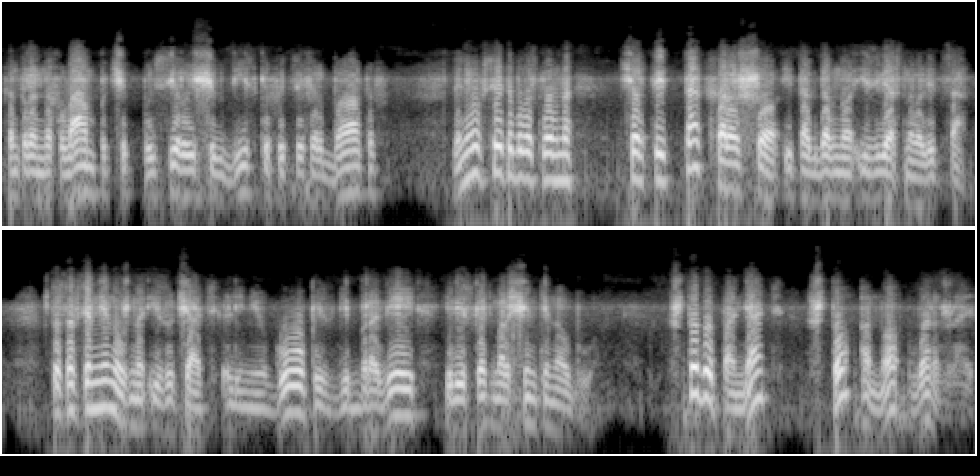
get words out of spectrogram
контрольных лампочек, пульсирующих дисков и циферблатов. Для него все это было словно черты так хорошо и так давно известного лица, что совсем не нужно изучать линию губ, изгиб бровей или искать морщинки на лбу, чтобы понять, что оно выражает.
